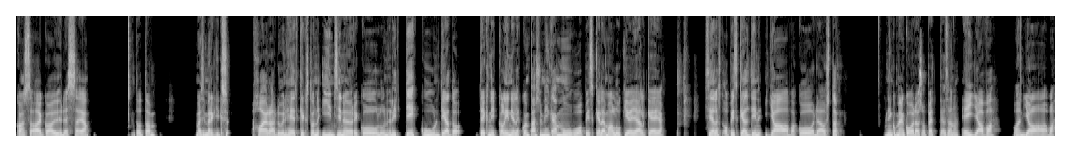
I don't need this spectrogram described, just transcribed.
kanssa aikaa yhdessä ja tota, mä esimerkiksi hairahduin hetkeksi tuonne insinöörikouluun, eli Tekuun tietotekniikkalinjalle, kun en päässyt mihinkään muuhun opiskelemaan lukion jälkeen ja siellä sitten opiskeltiin Java-koodausta, niin kuin meidän koodausopettaja sanoi. Ei Java, vaan Jaava.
